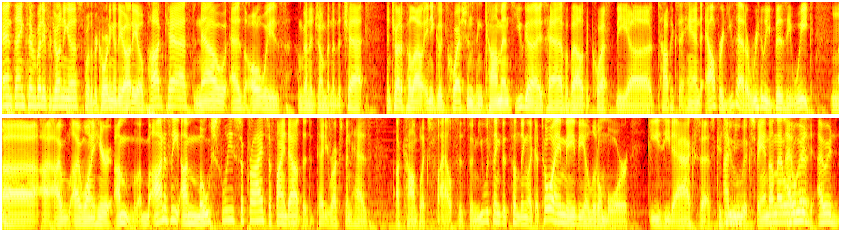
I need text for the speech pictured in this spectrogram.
And thanks everybody for joining us for the recording of the audio podcast. Now, as always, I'm going to jump into the chat and try to pull out any good questions and comments you guys have about the que- the uh, topics at hand. Alfred, you've had a really busy week. Uh, I, I, I want to hear. I'm, I'm- honestly, I'm mostly surprised to find out that the Teddy Ruxpin has a complex file system. You would think that something like a toy may be a little more easy to access. Could I you mean, expand on that a I little would bit? I would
